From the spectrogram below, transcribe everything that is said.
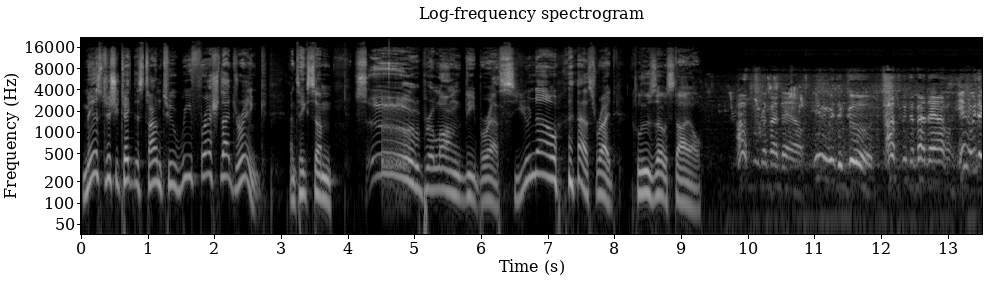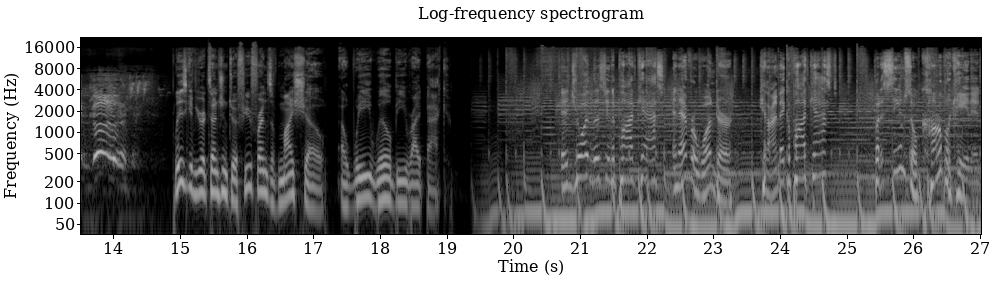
May I suggest you take this time to refresh that drink and take some super long deep breaths. You know, that's right, Clouseau style. Out with the bad air, in with the good. Out with the bad air, in with the good. Please give your attention to a few friends of my show, and we will be right back. Enjoy listening to podcasts and ever wonder, can I make a podcast? But it seems so complicated,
